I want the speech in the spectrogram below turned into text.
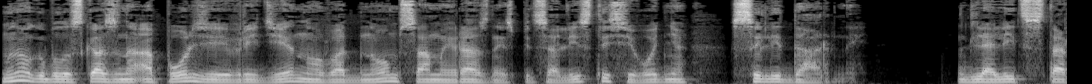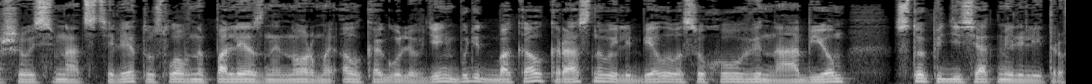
Много было сказано о пользе и вреде, но в одном самые разные специалисты сегодня солидарны. Для лиц старше 18 лет условно полезной нормой алкоголя в день будет бокал красного или белого сухого вина, объем 150 мл,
